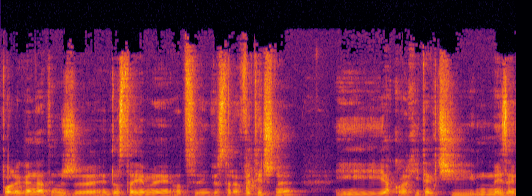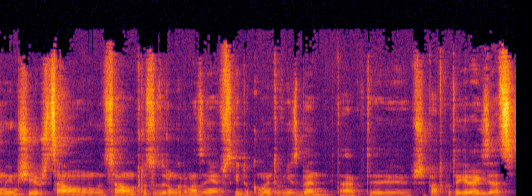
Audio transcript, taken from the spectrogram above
polega na tym, że dostajemy od inwestora wytyczne i jako architekci my zajmujemy się już całą, całą procedurą gromadzenia wszystkich dokumentów niezbędnych, tak? W przypadku tej realizacji.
